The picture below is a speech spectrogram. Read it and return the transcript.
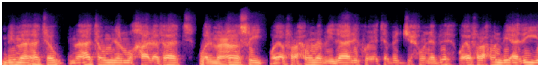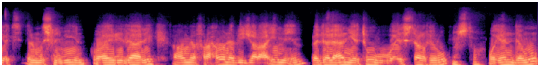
بما أتوا بما أتوا من المخالفات والمعاصي ويفرحون بذلك ويتبجحون به ويفرحون بأذية المسلمين وغير ذلك فهم يفرحون بجرائمهم. بدل أن يتوبوا ويستغفروا ويندموا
